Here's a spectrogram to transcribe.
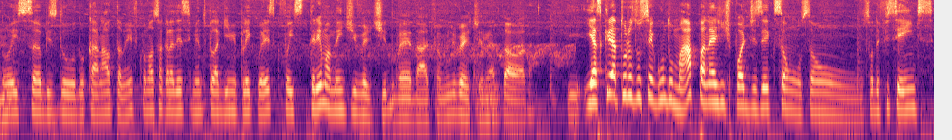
Dois subs do, do canal também. Fica o nosso agradecimento pela gameplay com eles, que foi extremamente divertido. Verdade, foi muito divertido, muito da hora. E, e as criaturas do segundo mapa, né? A gente pode dizer que são, são, são deficientes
